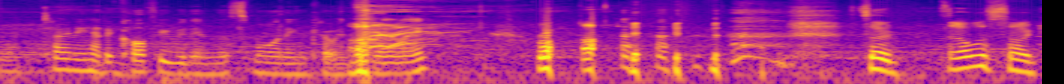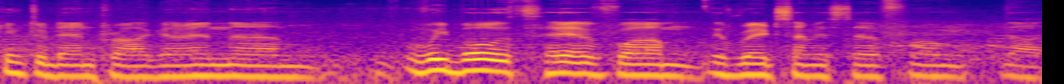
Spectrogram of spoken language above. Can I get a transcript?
Yeah, Tony had a coffee with him this morning, coincidentally. right. So I was talking to Dan Prager, and um, we both have um, read some stuff from uh,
